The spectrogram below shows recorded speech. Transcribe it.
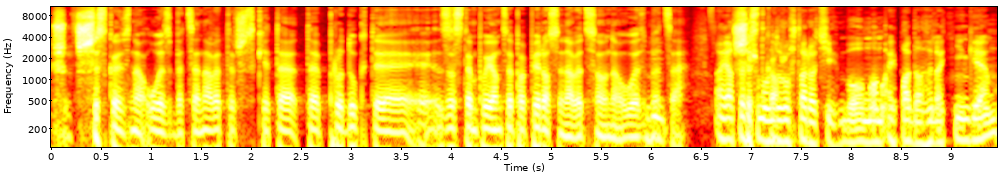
Już wszystko jest na USB-C, nawet te wszystkie te, te produkty e, zastępujące papierosy nawet są na USB-C. Mhm. A ja wszystko. też mam dużo staroci, bo mam iPada z Lightningiem,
